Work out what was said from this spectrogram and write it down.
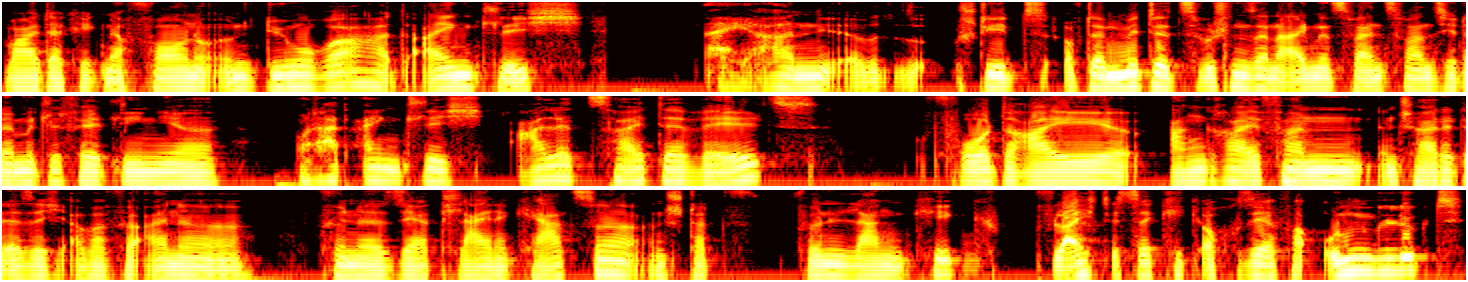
weiter Kick nach vorne und Dumora hat eigentlich, naja, steht auf der Mitte zwischen seiner eigenen 22 und der Mittelfeldlinie und hat eigentlich alle Zeit der Welt. Vor drei Angreifern entscheidet er sich aber für eine, für eine sehr kleine Kerze anstatt für einen langen Kick. Vielleicht ist der Kick auch sehr verunglückt.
